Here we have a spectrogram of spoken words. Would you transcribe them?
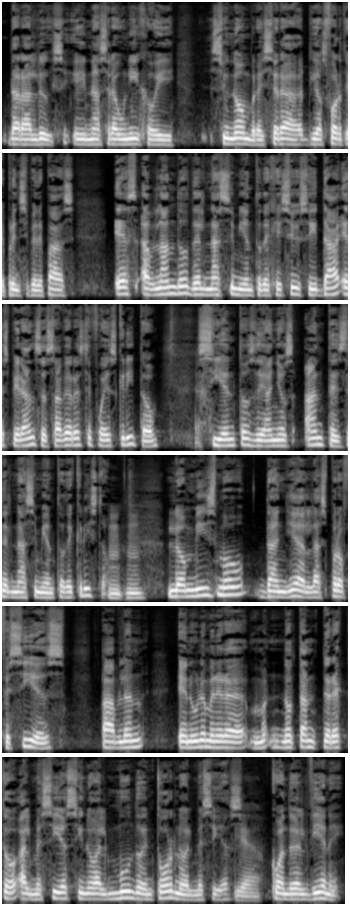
dará luz y nacerá un hijo y su nombre será Dios fuerte, príncipe de paz. Es hablando del nacimiento de Jesús y da esperanza saber este fue escrito cientos de años antes del nacimiento de Cristo. Lo mismo Daniel, las profecías hablan en una manera no tan directo al Mesías, sino al mundo en torno al Mesías cuando Él viene,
